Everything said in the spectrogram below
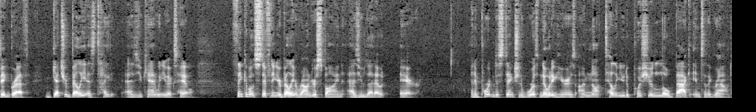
big breath, get your belly as tight as you can when you exhale. Think about stiffening your belly around your spine as you let out air. An important distinction worth noting here is I'm not telling you to push your low back into the ground.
